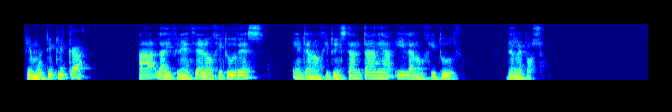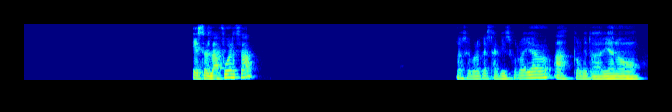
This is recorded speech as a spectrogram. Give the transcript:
que multiplica a la diferencia de longitudes entre la longitud instantánea y la longitud de reposo. Esta es la fuerza. No sé por qué está aquí subrayado. Ah, porque todavía no,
